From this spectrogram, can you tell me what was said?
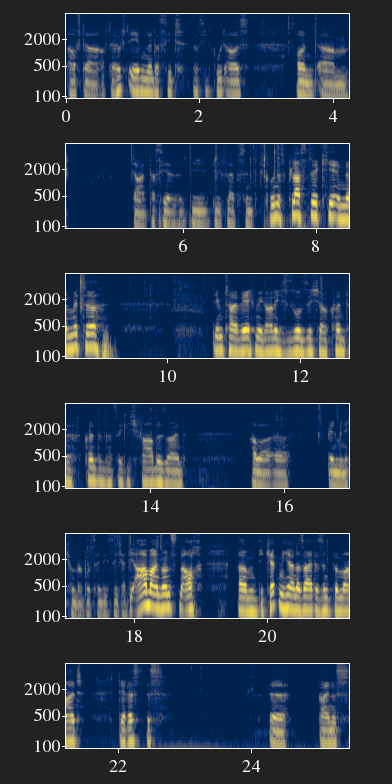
auf der auf der Hüftebene. Das sieht das sieht gut aus und ähm, ja, das hier, die, die Flaps sind grünes Plastik hier in der Mitte. Dem Teil wäre ich mir gar nicht so sicher, könnte, könnte tatsächlich Farbe sein. Aber äh, bin mir nicht hundertprozentig sicher. Die Arme ansonsten auch, ähm, die Ketten hier an der Seite sind bemalt. Der Rest ist äh, reines,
